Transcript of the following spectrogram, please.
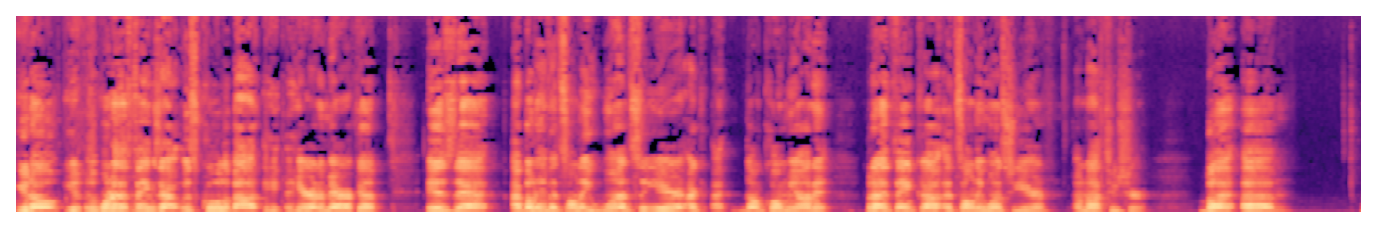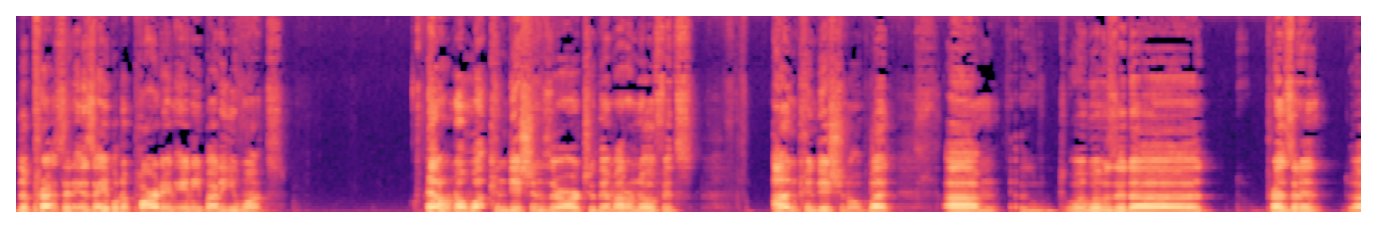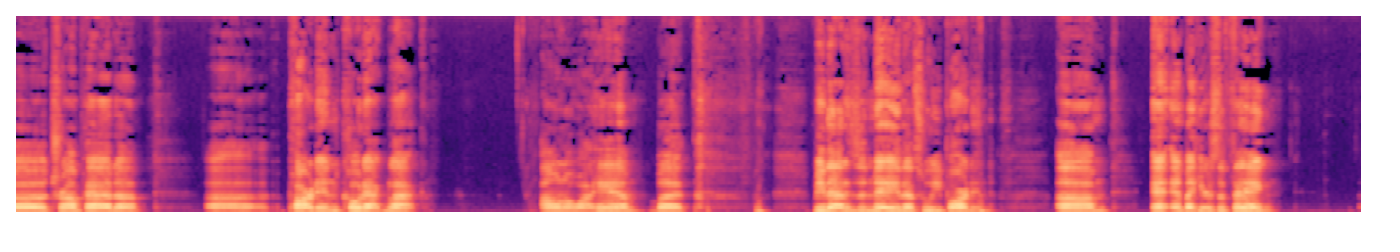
You know, one of the things that was cool about here in America is that I believe it's only once a year. I, I don't quote me on it, but I think uh, it's only once a year. I'm not too sure, but um, the president is able to pardon anybody he wants. I don't know what conditions there are to them. I don't know if it's unconditional, but um, what was it? Uh, President uh, Trump had uh, uh, pardoned Kodak Black. I don't know why him, but Be that as it may, that's who he pardoned. Um, and, and but here's the thing.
